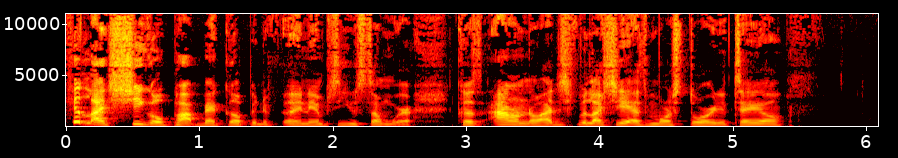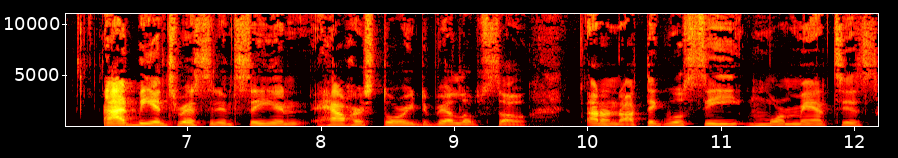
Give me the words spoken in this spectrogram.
feel like she go pop back up in the MCU somewhere because I don't know. I just feel like she has more story to tell. I'd be interested in seeing how her story develops. So I don't know. I think we'll see more Mantis.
